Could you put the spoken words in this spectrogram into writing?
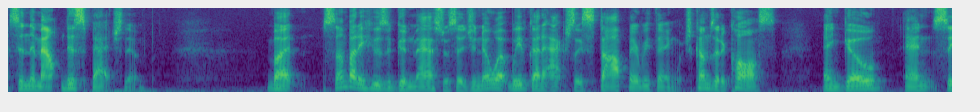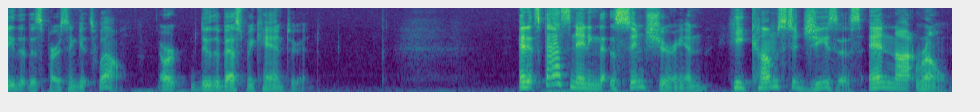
send them out, dispatch them. But somebody who's a good master says, you know what, we've got to actually stop everything, which comes at a cost, and go and see that this person gets well, or do the best we can to it. And it's fascinating that the centurion, he comes to Jesus and not Rome.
